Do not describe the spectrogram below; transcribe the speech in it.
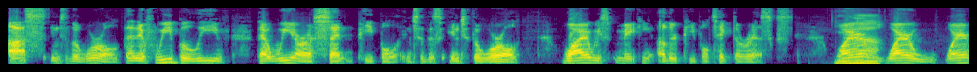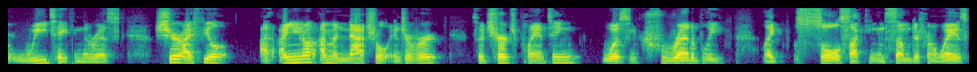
us into the world. That if we believe that we are a sent people into this into the world, why are we making other people take the risks? Why yeah. aren't why are why aren't we taking the risk? Sure, I feel I, I, you know I'm a natural introvert, so church planting was incredibly like soul sucking in some different ways.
